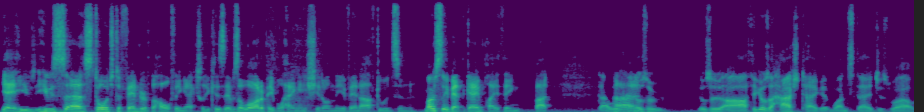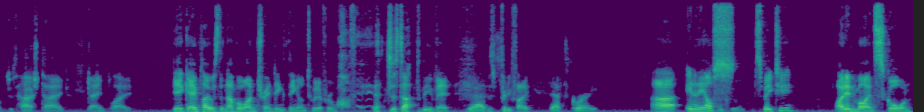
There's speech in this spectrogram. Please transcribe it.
Yeah, he he was a staunch defender of the whole thing actually because there was a lot of people hanging shit on the event afterwards and mostly about the gameplay thing. But That was, Uh, and there was a, there was a, uh, I think it was a hashtag at one stage as well, just hashtag gameplay. yeah, gameplay was the number one trending thing on Twitter for a while just after the event. It was That's pretty funny. that's great. Uh, anything else Thank you. speak to you? I didn't mind Scorn,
